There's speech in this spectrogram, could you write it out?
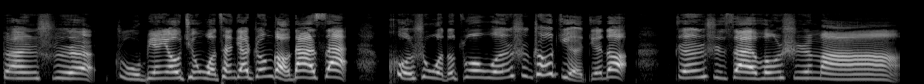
但是主编邀请我参加征稿大赛，可是我的作文是抄姐姐的，真是塞翁失马。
